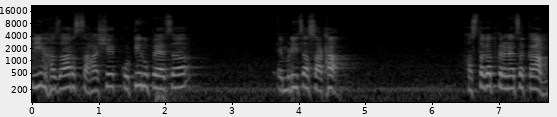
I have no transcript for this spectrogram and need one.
तीन हजार सहाशे कोटी रुपयाचा एमडीचा साठा हस्तगत करण्याचं काम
